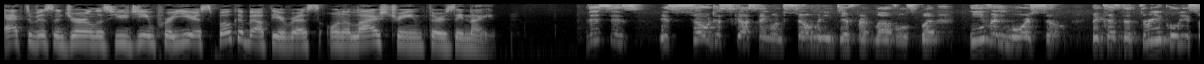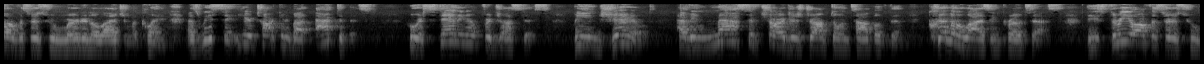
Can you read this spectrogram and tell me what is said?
Activist and journalist Eugene Puryear spoke about the arrests on a live stream Thursday night. This is, is so disgusting on so many different levels, but even more so because the three police officers who murdered Elijah McClain, as we sit here talking about activists who are standing up for justice, being jailed, having massive charges dropped on top of them, criminalizing protests. These three officers who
